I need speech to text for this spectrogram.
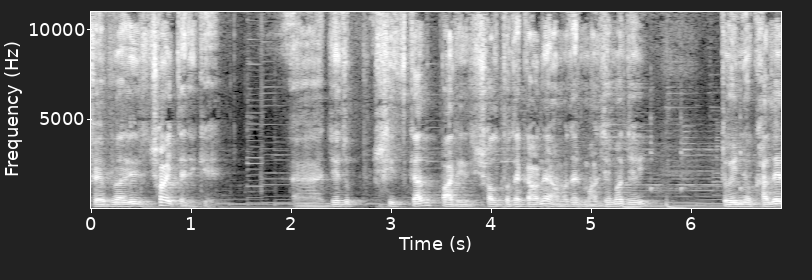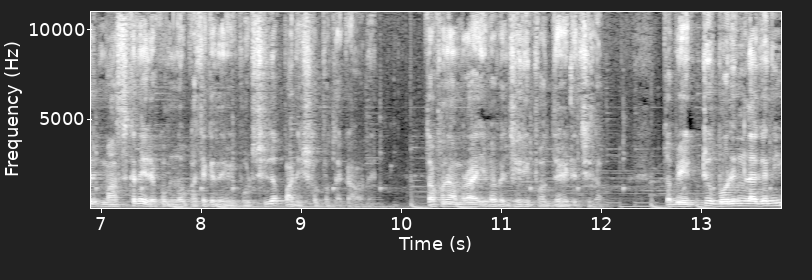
ফেব্রুয়ারির ছয় তারিখে। যেহেতু শীতকাল, পানির স্বল্পতার কারণে আমাদের মাঝে মাঝেই তৈন খালের মাঝখানে এরকম নৌকা থেকে নেমে পড়ছিল পানির স্বল্পতার কারণে। তখন আমরা এভাবে ঝিরি পদ্মে হেঁটেছিলাম। তবে একটু বোরিং লাগেনি।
